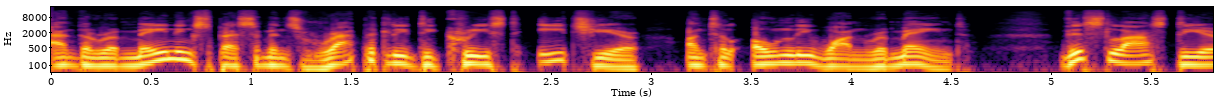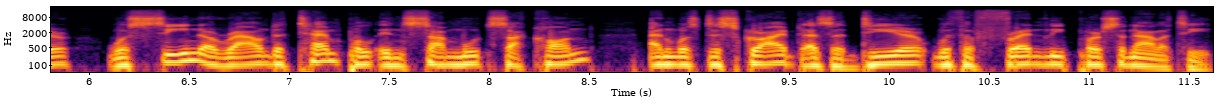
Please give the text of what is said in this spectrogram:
and the remaining specimens rapidly decreased each year until only one remained. This last deer was seen around a temple in Samut Sakhon and was described as a deer with a friendly personality,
